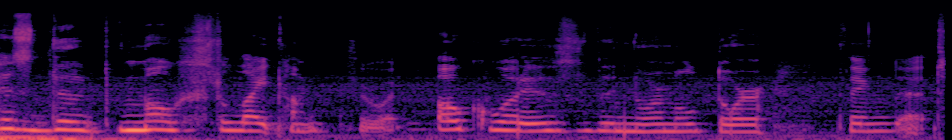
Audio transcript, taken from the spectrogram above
has the most light coming through it. Oak wood is the normal door thing that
